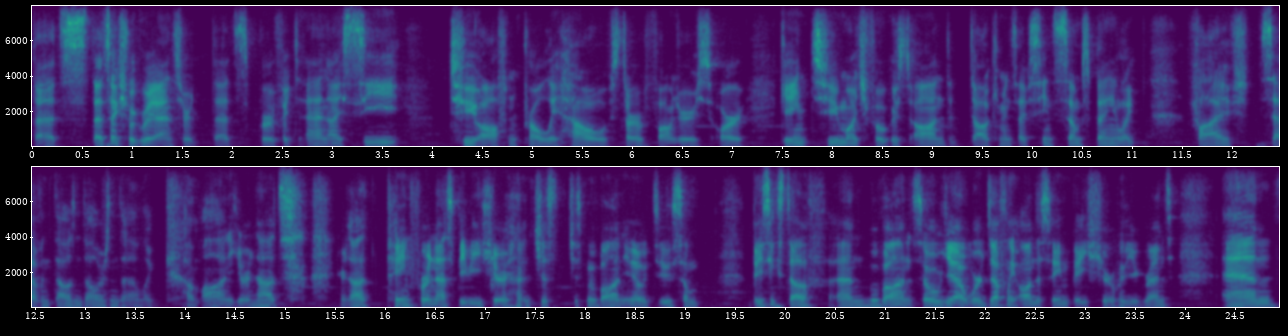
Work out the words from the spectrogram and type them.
That's that's actually a great answer. That's perfect. And I see too often probably how startup founders are getting too much focused on the documents. I've seen some spending like five, seven thousand dollars in that. I'm like, come on, you're not you're not paying for an SPV here. just just move on, you know, do some basic stuff and move on. So yeah, we're definitely on the same page here with you, Grant. And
